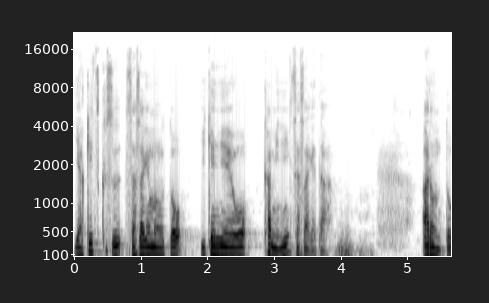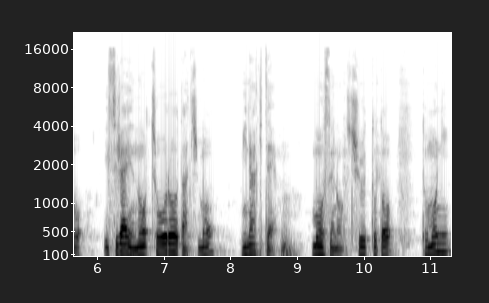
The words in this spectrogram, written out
焼き尽くす捧げ物と生贄を神に捧げた。アロンとイスラエルの長老たちも皆来て、モーセの衆とと共に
